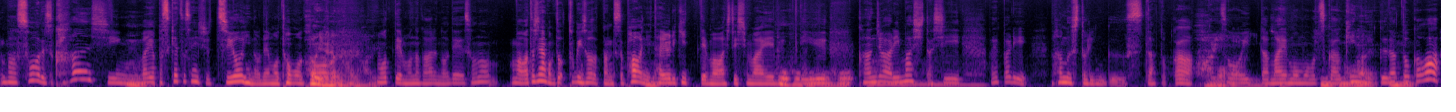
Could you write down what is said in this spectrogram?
まあそうです。下半身はやっぱスケート選手強いのでもともと持ってるものがあるのでそのまあ私なんかもと特にそうだったんです。けどパワーに頼り切って回してしまえるっていう感じはありましたしやっぱりハムストリングスだとか、はい。そういった前ももを使う筋肉だとかは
